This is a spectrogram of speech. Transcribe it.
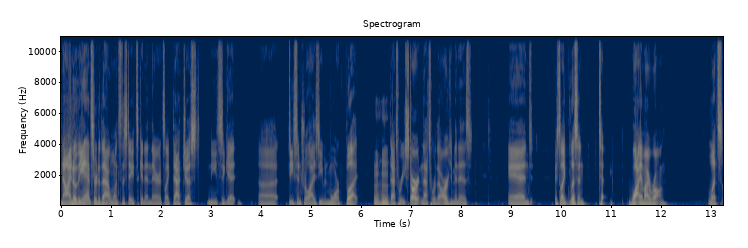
Now I know the answer to that once the states get in there. It's like that just needs to get uh, decentralized even more. But Mhm. that's where you start, and that's where the argument is. And it's like, listen, t- why am I wrong? Let's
